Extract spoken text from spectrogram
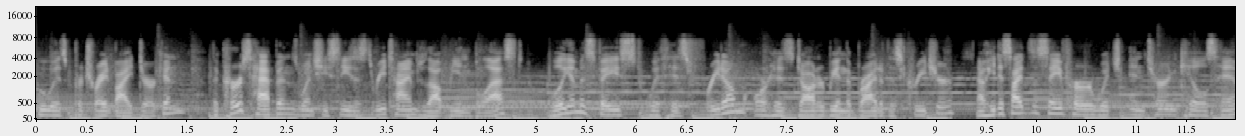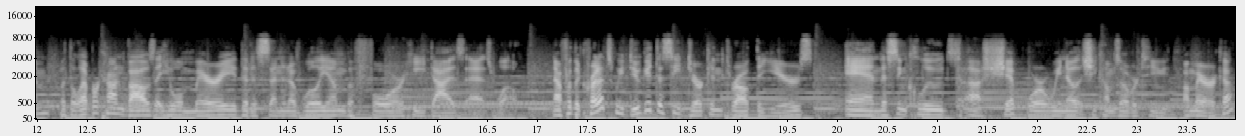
who is portrayed by Durkin. The curse happens when she sneezes three times without being blessed. William is faced with his freedom or his daughter being the bride of this creature. Now he decides to save her, which in turn kills him, but the leprechaun vows that he will marry the descendant of William before he dies as well. Now for the credits, we do get to see Durkin throughout the years, and this includes a ship where we know that she comes over to America,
